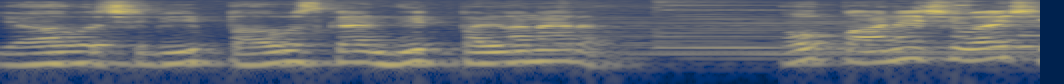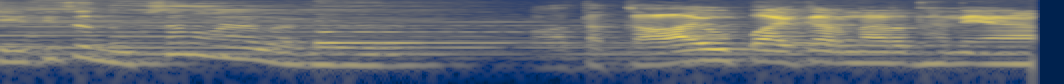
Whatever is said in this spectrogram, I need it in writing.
यावर्षी बी पाऊस काय नीट पडला नाही रा. अहो पाण्याशिवाय शेतीचं नुकसान व्हायला लागलं. आता काय उपाय करणार धन्या?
